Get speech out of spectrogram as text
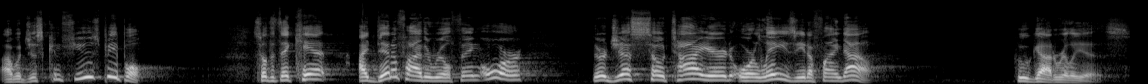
I would just confuse people so that they can't identify the real thing or they're just so tired or lazy to find out who God really is.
